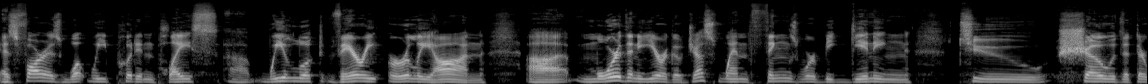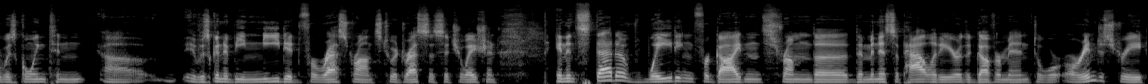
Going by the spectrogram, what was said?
As far as what we put in place, uh, we looked very early on, uh, more than a year ago, just when things were beginning to show that there was going to uh, it was going to be needed for restaurants to address the situation and instead of waiting for guidance from the, the municipality or the government or, or industry,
